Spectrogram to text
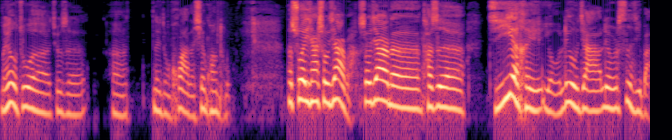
没有做就是呃那种画的线框图。那说一下售价吧，售价呢，它是极夜黑有六加六十四 G 版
